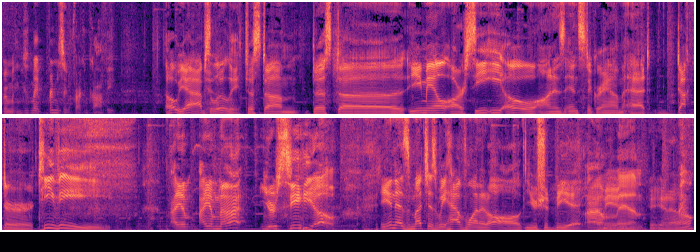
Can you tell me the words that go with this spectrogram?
Bring me, just make, bring me some fucking coffee." Oh yeah, absolutely. Just um, just uh, email our CEO on his Instagram at Doctor TV. I am. I am not your CEO. In as much as we have one at all, you should be it. I Oh, mean, man. you know,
